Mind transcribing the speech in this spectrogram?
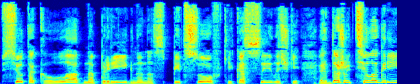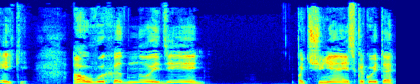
все так ладно пригнано, спецовки, косыночки, даже телогрейки. А в выходной день, подчиняясь какой-то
